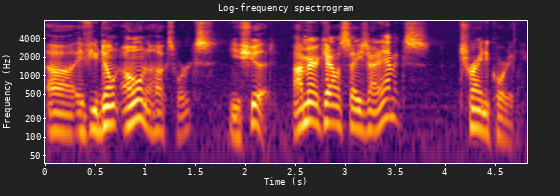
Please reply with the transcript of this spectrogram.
uh, if you don't own a HUXWRX, you should. I'm Aaron Cowan, Sage Dynamics. Train accordingly.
